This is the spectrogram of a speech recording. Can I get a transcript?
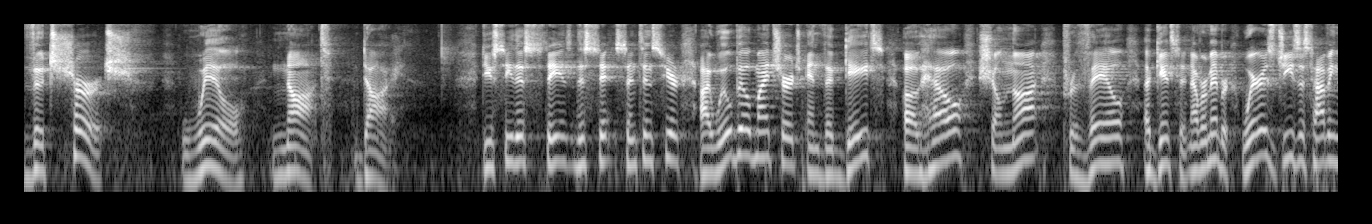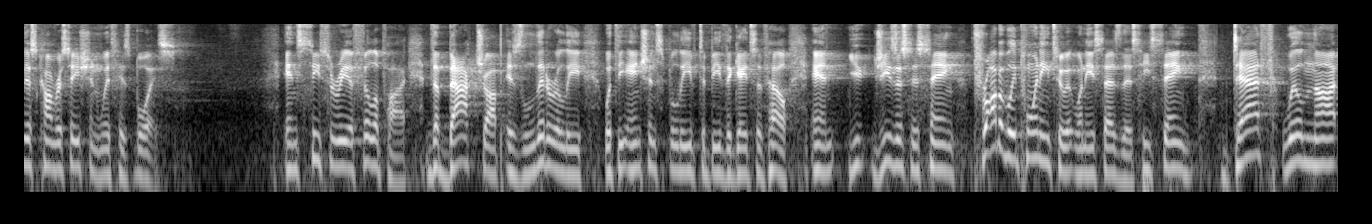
the church will not die. Do you see this, this sentence here? I will build my church, and the gates of hell shall not prevail against it. Now remember, where is Jesus having this conversation with his boys? In Caesarea Philippi. The backdrop is literally what the ancients believed to be the gates of hell. And you, Jesus is saying, probably pointing to it when he says this, he's saying, Death will not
